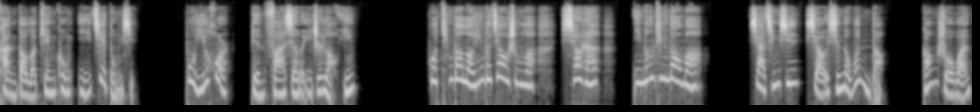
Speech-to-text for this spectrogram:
看到了天空一切东西，不一会儿便发现了一只老鹰。我听到老鹰的叫声了，萧然，你能听到吗？夏清新小心的问道。刚说完，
